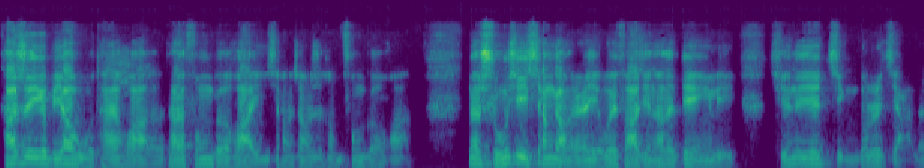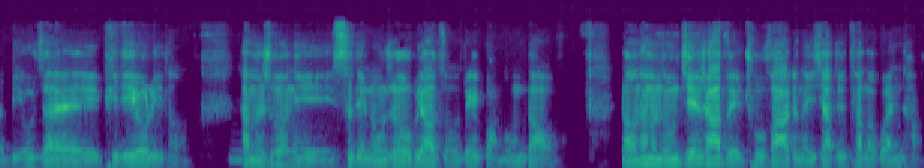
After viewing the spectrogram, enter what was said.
它是一个比较舞台化的，它的风格化影像上是很风格化。那熟悉香港的人也会发现，他的电影里其实那些景都是假的。比如在 PTU 里头，他们说你四点钟之后不要走这个广东道，然后他们从尖沙咀出发，可能一下子就跳到观塘，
